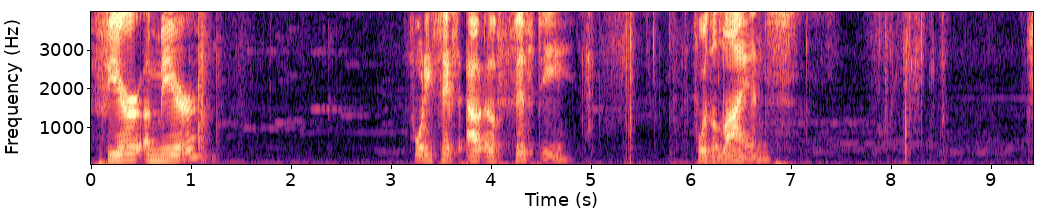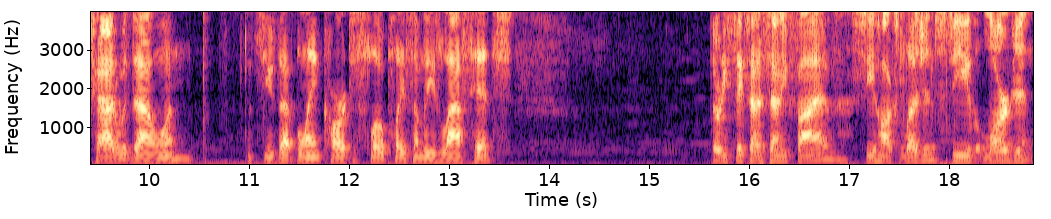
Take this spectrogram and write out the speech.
Fear Amir. 46 out of 50 for the Lions. Chad with that one. Let's use that blank card to slow play some of these last hits. 36 out of 75. Seahawks legend Steve Largent.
